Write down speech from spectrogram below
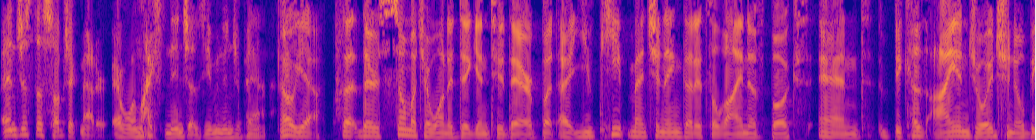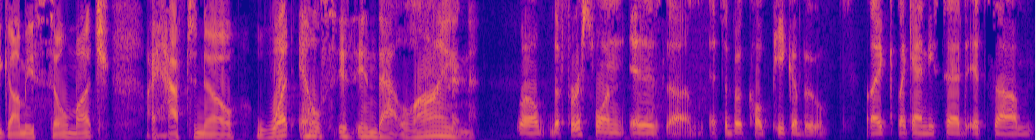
and just the subject matter. Everyone likes ninjas, even in Japan. Oh yeah, there's so much I want to dig into there. But uh, you keep mentioning that it's a line of books, and because I enjoyed Shinobigami so much, I have to know what else is in that line. Well, the first one is um, it's a book called Peekaboo. Like like Andy said, it's um,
